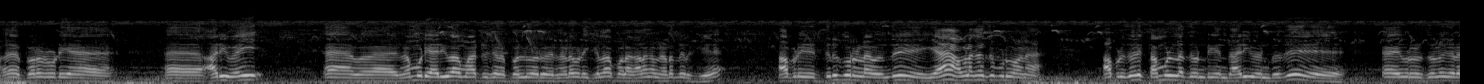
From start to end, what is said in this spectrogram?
அதாவது பிறருடைய அறிவை நம்முடைய அறிவாக மாற்றுக்கிற பல்வேறு நடவடிக்கைலாம் பல காலங்கள் நடந்திருக்கு. அப்படி திருக்குறளை வந்து ஏன் அவ்வளோ கஷ்டப்படுவானே? அப்படி சொல்லி தமிழில் தோன்றிய இந்த அறிவு என்பது இவர்கள் சொல்லுகிற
